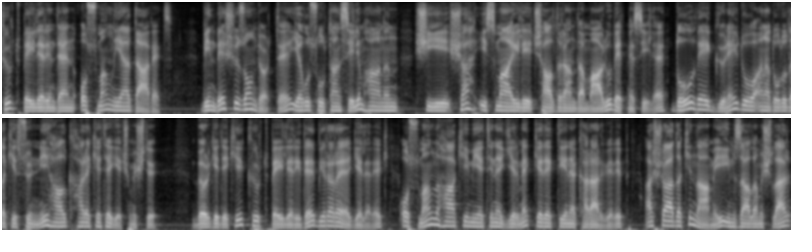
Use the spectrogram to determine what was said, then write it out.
Kürt beylerinden Osmanlı'ya davet. 1514'te Yavuz Sultan Selim Han'ın Şii Şah İsmail'i Çaldıran'da mağlup etmesiyle Doğu ve Güneydoğu Anadolu'daki Sünni halk harekete geçmişti. Bölgedeki Kürt beyleri de bir araya gelerek Osmanlı hakimiyetine girmek gerektiğine karar verip aşağıdaki nameyi imzalamışlar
